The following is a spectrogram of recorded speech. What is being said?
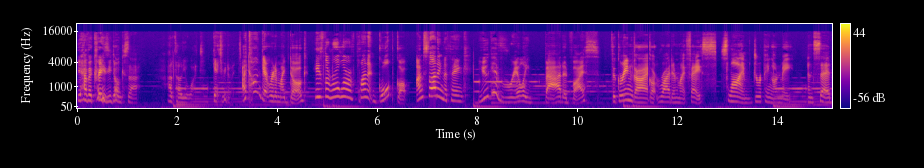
You have a crazy dog, sir. I'll tell you what, get rid of it. I get rid of my dog. He's the ruler of planet Gorp Gop. I'm starting to think, you give really bad advice. The green guy got right in my face, slime dripping on me, and said,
